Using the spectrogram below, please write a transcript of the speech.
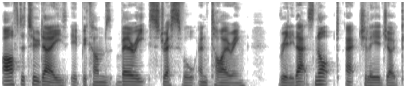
after two days it becomes very stressful and tiring. Really, that's not actually a joke.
